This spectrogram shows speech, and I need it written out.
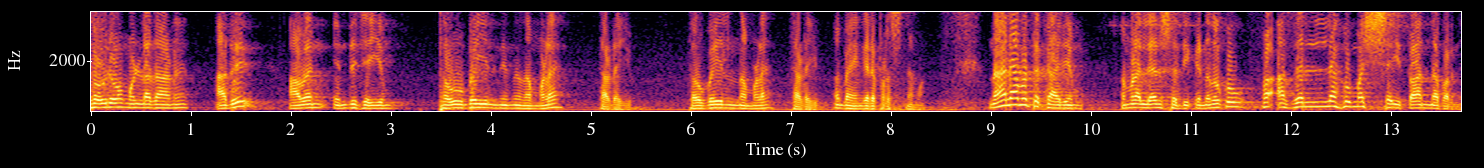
ഗൗരവമുള്ളതാണ് അത് അവൻ എന്ത് ചെയ്യും? തൗബയിൽ നിന്ന് നമ്മളെ തടയും. തൗബയിൽ നിന്ന് നമ്മളെ തടയും. അത് ഭയങ്കര പ്രശ്നമാണ്. നാലാമത്തെ കാര്യം നമ്മളെല്ലാവരും ശ്രദ്ധിക്കേണ്ടത് നോക്കൂ ഷെയ്ത്താൻ എന്നാ പറഞ്ഞു.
